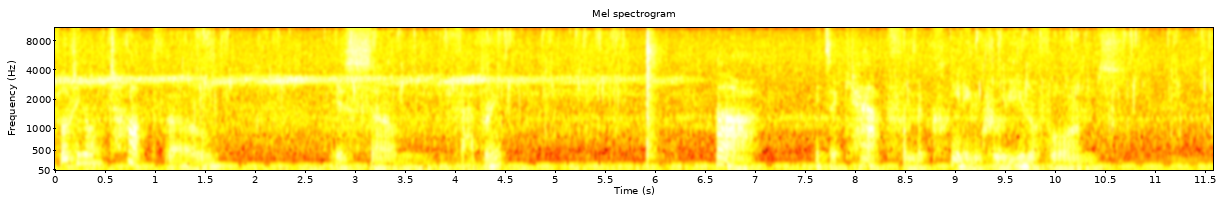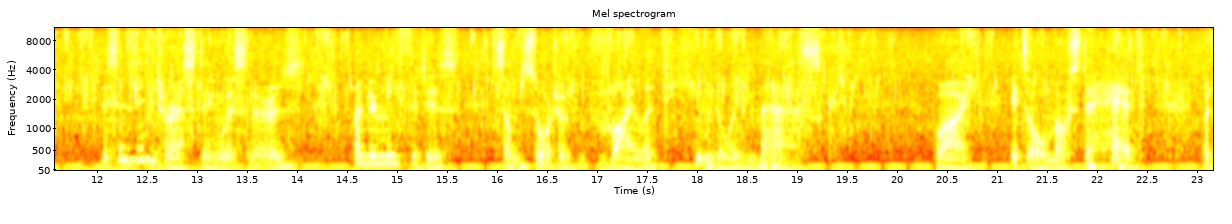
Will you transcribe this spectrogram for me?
Floating on top, though, is some fabric. Ah, it's a cap from the cleaning crew uniforms. This is interesting, listeners. Underneath it is some sort of violet humanoid mask. Why, it's almost a head, but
